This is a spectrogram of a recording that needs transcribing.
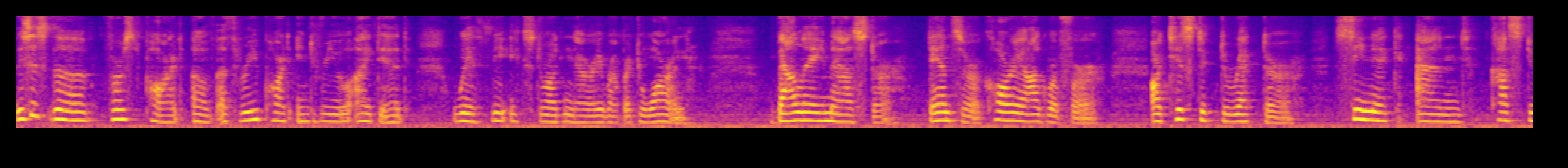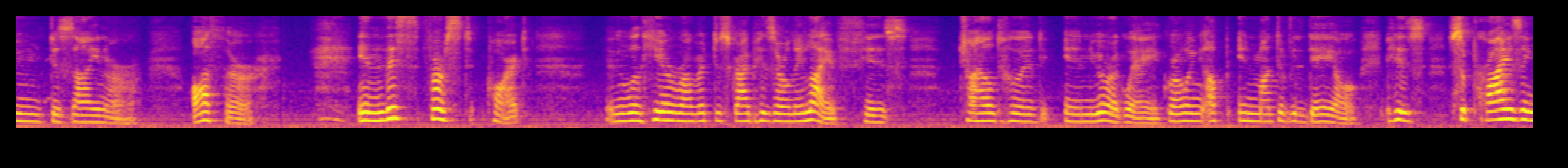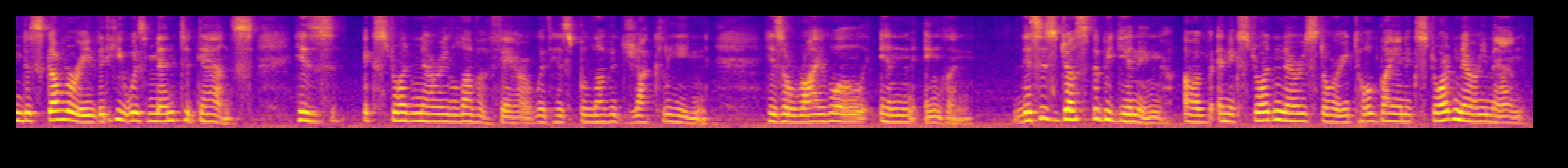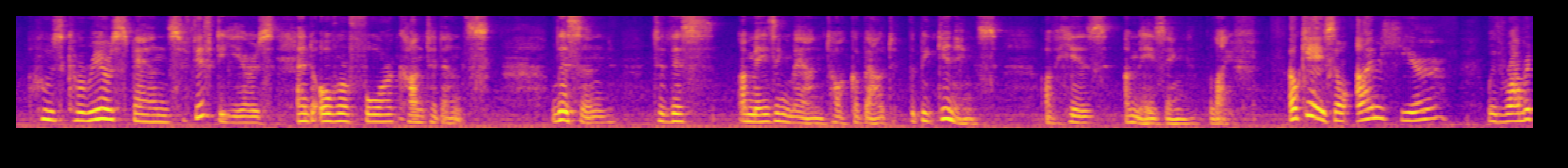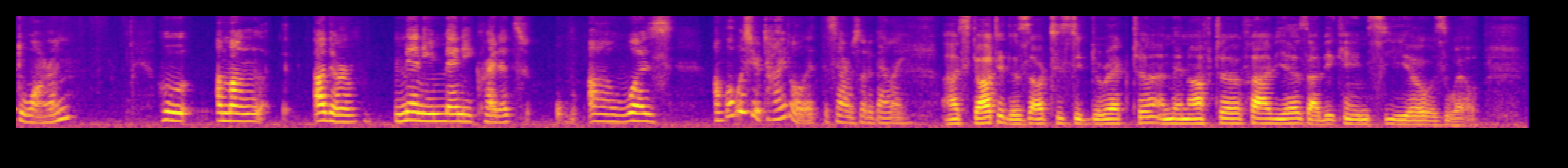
This is the first part of a three-part interview I did with the extraordinary Robert Warren, ballet master, dancer, choreographer, artistic director, scenic and costume designer, author. In this first part, we'll hear Robert describe his early life, his childhood in Uruguay, growing up in Montevideo, his surprising discovery that he was meant to dance, his extraordinary love affair with his beloved Jacqueline, his arrival in England. This is just the beginning of an extraordinary story told by an extraordinary man whose career spans 50 years and over four continents. Listen to this amazing man talk about the beginnings of his amazing life. Okay, so I'm here with Robert de Warren, who, among other many, many credits, uh, was, uh, what was your title at the Sarasota Ballet? I started as artistic director, and then after five years, I became CEO as well.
